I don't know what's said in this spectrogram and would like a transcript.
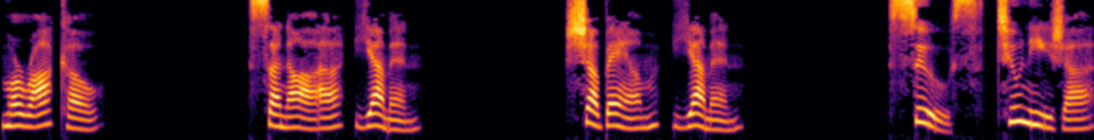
Morocco. Sana'a, Yemen. Shibam, Yemen. Sousse, Tunisia.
